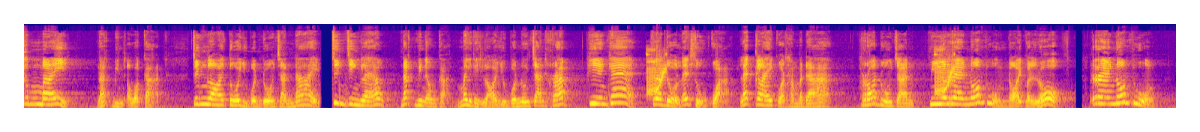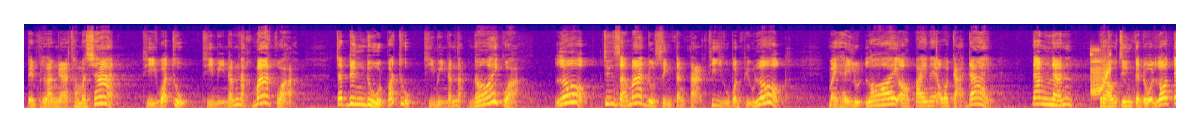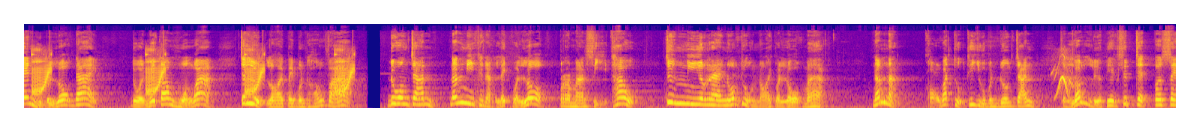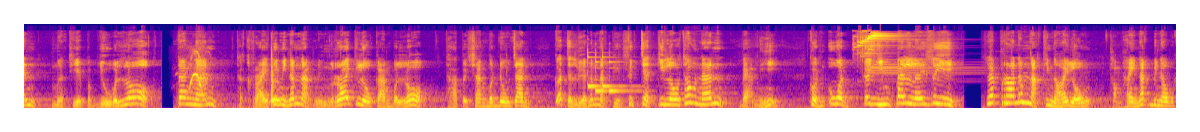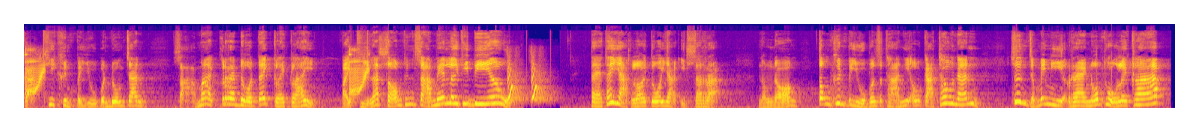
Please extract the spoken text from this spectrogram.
ทำไมนักบินอวกาศ จึงลอยตัวอยู่บนดวงจันทร์ได้ จริง ๆ แล้วนักบินอวกาศไม่ได้ลอยอยู่บนดวงจันทร์ครับ เพียงแค่กระโดดได้สูงกว่า และไกลกว่าธรรมดา เพราะดวงจันทร์มีแรงโน้มถ่วงน้อยกว่าโลก แรงโน้มถ่วงเป็นพลังงานธรรมชาติ ที่วัตถุที่มีน้ำหนักมากกว่า จะดึงดูดวัตถุที่มีน้ำหนักน้อยกว่า โลกจึงสามารถดูดสิ่งต่างๆ ที่อยู่บนผิวโลก ไม่ให้หลุดลอยออกไปในอวกาศได้ ดังนั้นเราจึงกระโดดโลดเต้นอยู่บนโลกได้ โดยไม่ต้องห่วงว่าจะหลุดลอยไปบนท้องฟ้า ดวงจันทร์นั้นมีขนาดเล็กกว่าโลกประมาณ4เท่า จึงมีแรงโน้มถ่วงน้อยกว่าโลกมาก น้ำหนักของวัตถุที่อยู่บนดวงจันทร์จะลดเหลือเพียง 17%เมื่อเทียบกับอยู่บนโลก ดังนั้นถ้าใครที่มีน้ำหนัก 100 กิโลกรัมบนโลก ถ้าไปชั่งบนดวงจันทร์ก็จะเหลือน้ำหนักเพียง 17 กิโลเท่านั้น แบบนี้คนอ้วนก็ยิ้มแป้นเลยสิ และเพราะน้ำหนักที่น้อยลงทำให้นักบินอวกาศที่ขึ้นไปอยู่บนดวงจันทร์สามารถกระโดดได้ไกลๆ ไปทีละ 2-3 เมตรเลยทีเดียว แต่ถ้าอยากลอยตัวอย่างอิสระ น้องๆ ต้องขึ้นไปอยู่บนสถานีอวกาศเท่านั้น ซึ่งจะไม่มีแรงโน้มถ่วงเลยครับ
